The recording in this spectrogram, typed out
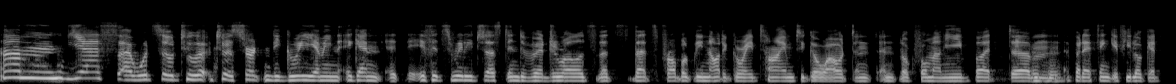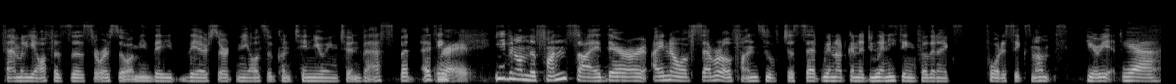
Um, yes, I would so to a, to a certain degree. I mean, again, if it's really just individuals, that's that's probably not a great time to go out and, and look for money. But um, mm-hmm. but I think if you look at family offices or so, I mean, they they're certainly also continuing to invest. But I think right. even on the fund side, there are I know of several funds who've just said we're not going to do anything for the next four to six months. Period. Yeah.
